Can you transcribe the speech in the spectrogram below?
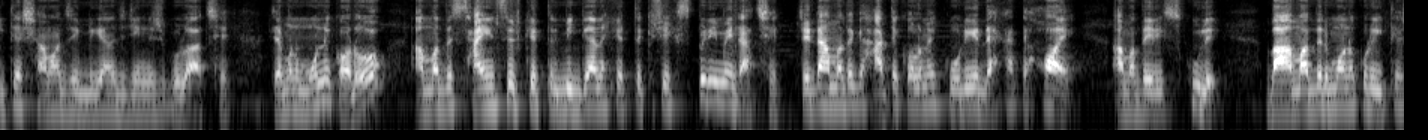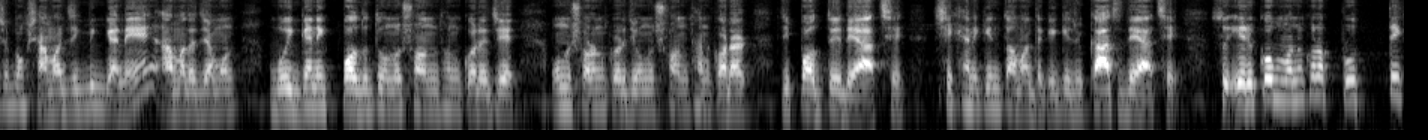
ইতিহাস সামাজিক বিজ্ঞানের যে জিনিসগুলো আছে, যেমন মনে করো আমাদের সায়েন্সের ক্ষেত্রে, বিজ্ঞানের ক্ষেত্রে কিছু এক্সপেরিমেন্ট আছে, যেটা আমাদেরকে হাতে কলমে করিয়ে দেখাতে হয় আমাদের স্কুলে বা আমাদের মনে করি ইতিহাস এবং সামাজিক বিজ্ঞানে আমাদের যেমন বৈজ্ঞানিক পদ্ধতি অনুসন্ধান করে যে, অনুসরণ করে যে, অনুসন্ধান করার যে পদ্ধতি দেওয়া আছে, সেখানে কিন্তু আমাদেরকে কিছু কাজ দেওয়া আছে। সো এরকম মনে করো প্রত্যেক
